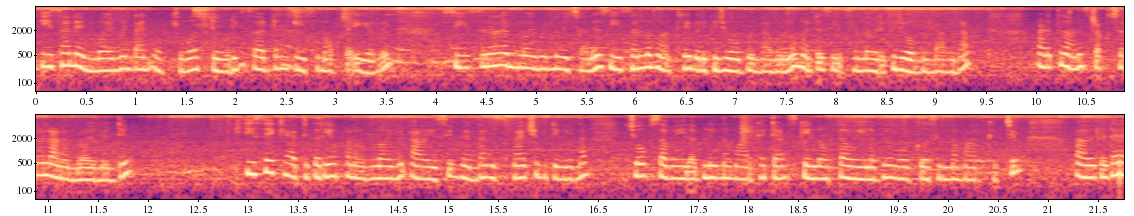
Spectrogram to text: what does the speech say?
it is an employment and occurs during certain season of the year seasonal employment എന്ന് വെച്ചാൽ സീസണിൽ മാത്രമേ ഇവർക്ക് ജോബ് ഉണ്ടാവുള്ളൂ. മറ്റ് സീസണിൽ അവർക്ക് ജോബ് ഉണ്ടാവില്ല. അടുത്തതാണ് structural unemployment it is a category of unemployment arising when the mismatch between the jobs available in the market and skill of the available workers in the മാർക്കറ്റും അവരുടെ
